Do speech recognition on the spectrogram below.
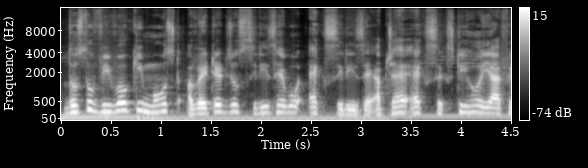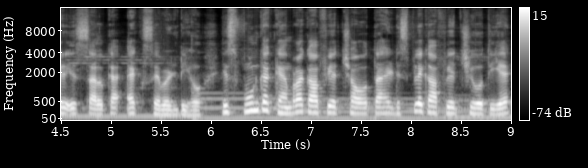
दोस्तों वीवो की मोस्ट अवेटेड जो सीरीज़ है वो एक्स सीरीज़ है। अब चाहे एक्स सिक्सटी हो या फिर इस साल का एक्स सेवेंटी हो, इस फ़ोन का कैमरा काफ़ी अच्छा होता है डिस्प्ले काफ़ी अच्छी होती है।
